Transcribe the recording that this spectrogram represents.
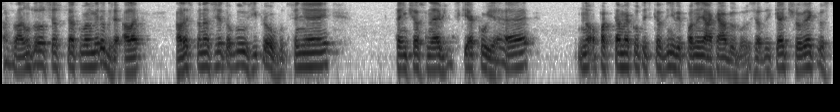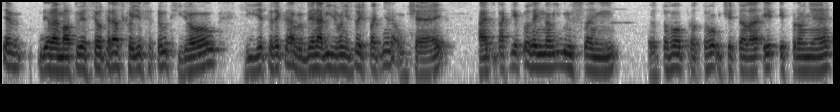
A zvládnu to často jako velmi dobře, ale, ale stane se, že to takovou přípravu podceněj, ten čas ne vždycky jako je, no a pak tam jako teďka z ní vypadne nějaká blbost. A teďka člověk prostě dilematu, jestli ho teda schodí před tou třídou, říct, že to řekne blbě, navíc oni se to špatně naučí, a je to taky jako zajímavý bruslení, pro toho, pro toho učitele i, i pro ně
